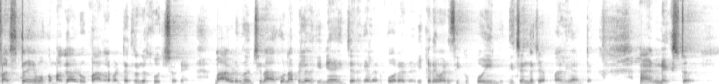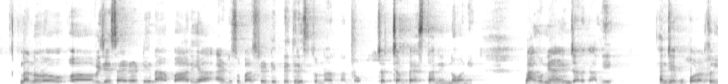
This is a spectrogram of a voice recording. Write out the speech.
ఫస్ట్ టైం ఒక మగాడు పార్లమెంట్ ఎదురుగా కూర్చొని మావిడ నుంచి నాకు నా పిల్లలకి న్యాయం జరగాలని పోరాడాడు. ఇక్కడే వాడి సిగ్గుపోయింది నిజంగా చెప్పాలి అంటే. అండ్ నెక్స్ట్ నన్ను విజయసాయి రెడ్డి నా భార్య అండ్ సుభాష్ రెడ్డి బెదిరిస్తున్నారు నన్ను. చంపేస్తా నిన్ను అని. నాకు న్యాయం జరగాలి అని చెప్పి పోరాడుతారు.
